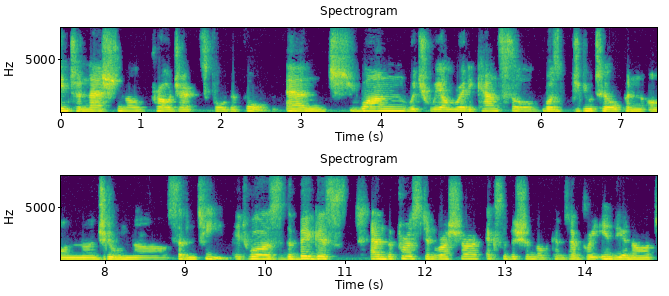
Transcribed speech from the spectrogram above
international projects for the fall. And one which we already canceled was due to open on uh, June uh, 17. It was the biggest and the first in Russia exhibition of contemporary Indian art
